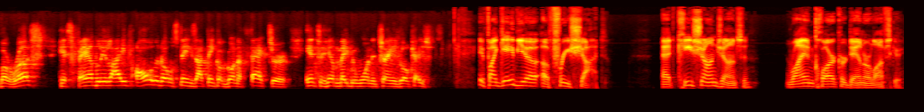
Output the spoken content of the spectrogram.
But Russ, his family life, all of those things I think are going to factor into him maybe wanting to change locations. If I gave you a free shot at Keyshawn Johnson, Ryan Clark, or Dan Orlovsky?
